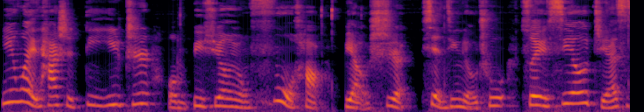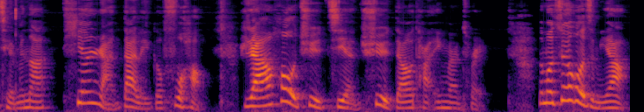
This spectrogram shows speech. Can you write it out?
因为它是第一支，我们必须要用负号表示现金流出，所以 COGS 前面呢天然带了一个负号，然后去减去 delta inventory。那么最后怎么样？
